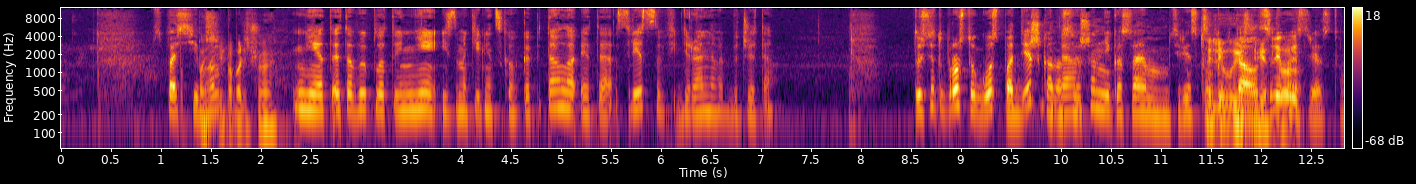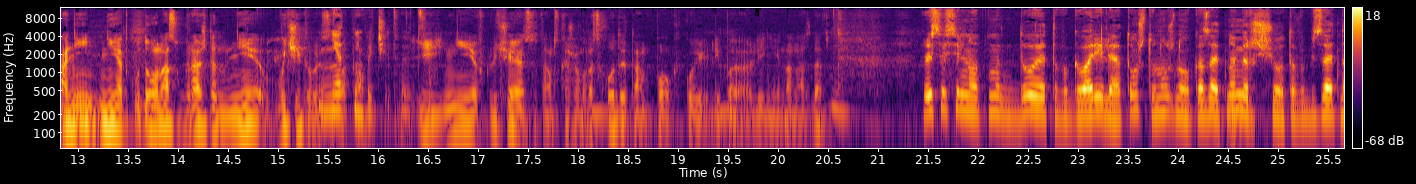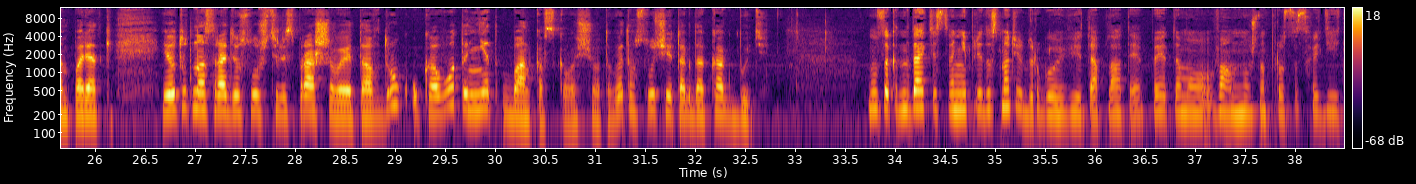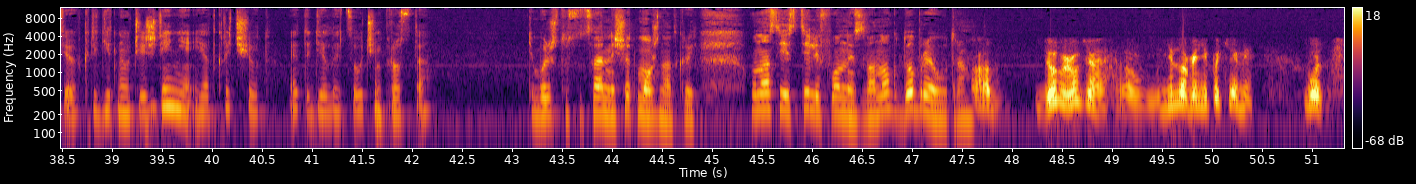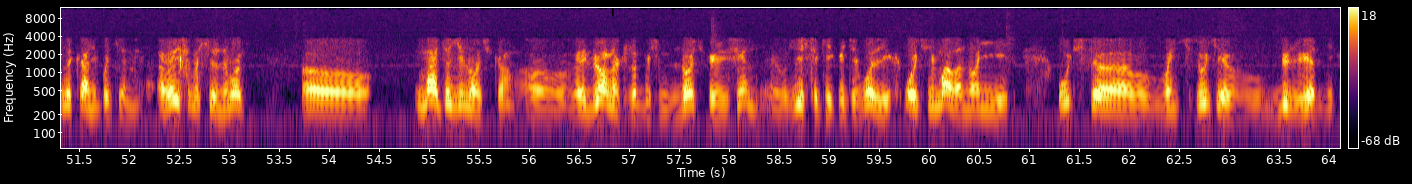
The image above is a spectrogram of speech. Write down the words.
Спасибо. Спасибо большое. Нет, это выплаты не из материнского капитала, это средства федерального бюджета. То есть это просто господдержка, она да. совершенно не касаема материнского целевые капитала. Средства, целевые средства. Они ниоткуда у нас у граждан не вычитываются. Нет, потом. не вычитываются. И не включаются там, скажем, расходы там по какой-либо линии на нас, да? Нет. Раиса Васильевна, вот мы до этого говорили о том, что нужно указать номер счета в обязательном порядке. И вот тут нас радиослушатели спрашивает, а вдруг у кого-то нет банковского счета? В этом случае тогда как быть? Ну, законодательство не предусматривает другой вид оплаты, поэтому вам нужно просто сходить в кредитное учреждение и открыть счет. Это делается очень просто. Тем более, что социальный счет можно открыть. У нас есть телефонный звонок. Доброе утро. А, доброе утро. Немного не по теме вот слегка не по теме. Раиса Васильевна, вот э, мать-одиночка, э, ребенок, допустим, дочка или сын, э, есть такие категории, их очень мало, но они есть. Учится в институте бюджетник.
